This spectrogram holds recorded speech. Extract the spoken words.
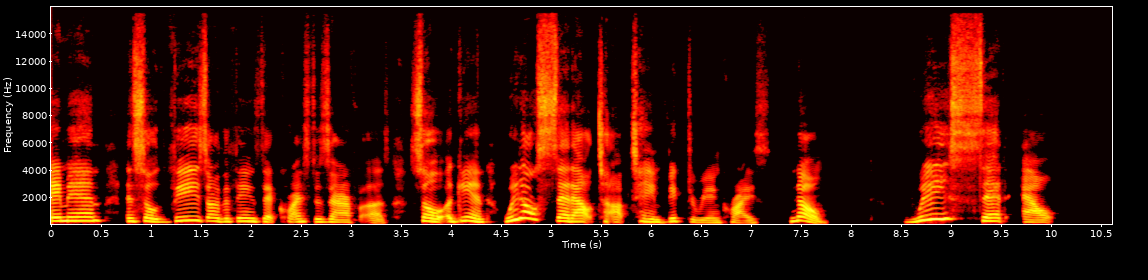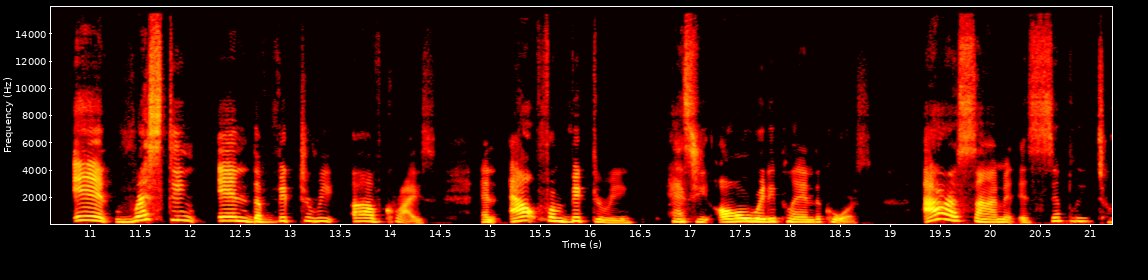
Amen. And so these are the things that Christ desires for us. So again, we don't set out to obtain victory in Christ. No, we set out in resting in the victory of Christ. And out from victory has He already planned the course. Our assignment is simply to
